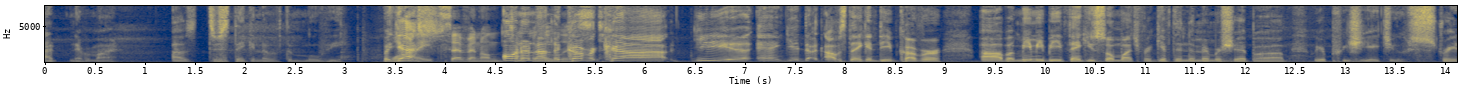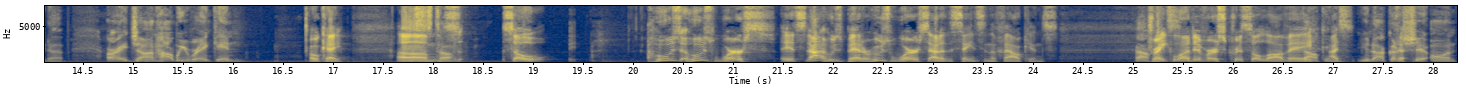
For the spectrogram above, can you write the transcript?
I never mind. I was just thinking of the movie. But yes, 187 on on an undercover list. cop. Yeah, and get. I was thinking deep cover, uh, but Mimi B, thank you so much for gifting the membership. Um, we appreciate you straight up. All right, John, how we ranking? Okay. Um, tough. s- So, who's who's worse? It's not who's better. Who's worse out of the Saints and the Falcons? Falcons. Drake London versus Chris Olave. Falcons. You're not gonna shit on.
